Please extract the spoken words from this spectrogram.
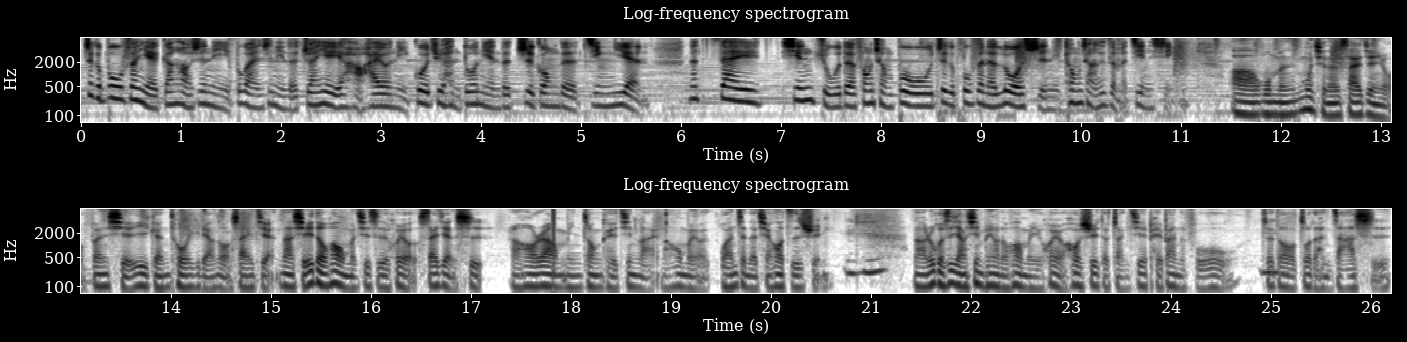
这个部分也刚好是你不管是你的专业也好，还有你过去很多年的志工的经验。那在新竹的丰城布屋这个部分的落实，你通常是怎么进行？啊、呃，我们目前的筛检有分协议跟脱衣两种筛检。那协议的话，我们其实会有筛检室，然后让民众可以进来，然后我们有完整的前后咨询。那如果是阳性朋友的话，我们也会有后续的转介陪伴的服务，这都做得很扎实。嗯、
